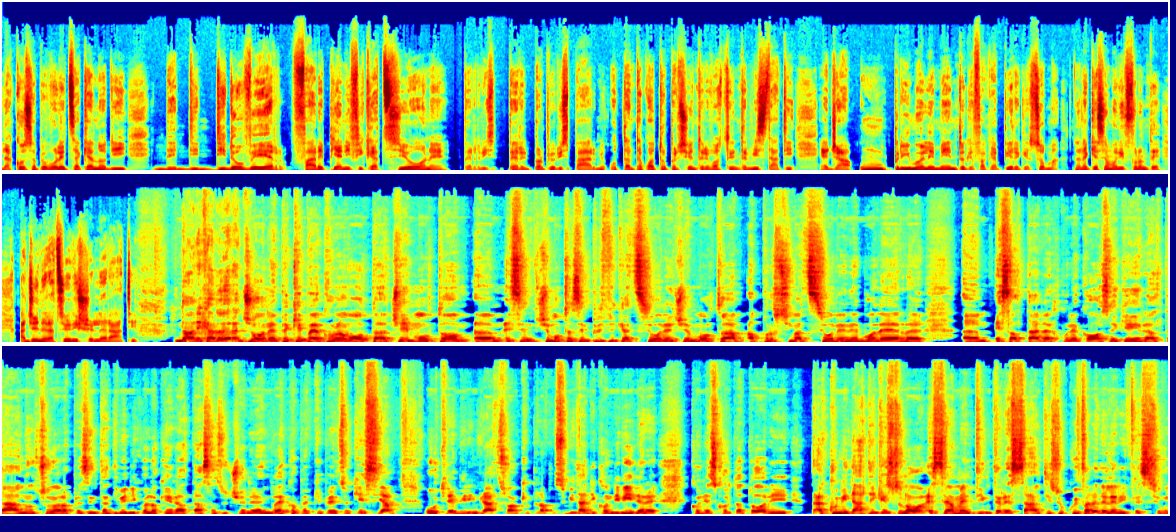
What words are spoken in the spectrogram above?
consapevolezza che hanno di, di, di, dover fare pianificazione per, per, il proprio risparmio, 84% dei vostri intervistati, è già un primo elemento che fa capire che insomma non è che siamo di fronte a generazioni di scellerati. No, Riccardo, hai ragione, perché poi ancora una volta c'è, molto, um, c'è molta semplificazione, c'è molta approssimazione nel voler um, esaltare alcune cose che in realtà non sono rappresentative di quello che in realtà sta succedendo. Ecco perché penso che sia utile, vi ringrazio anche per la possibilità di condividere con gli ascoltatori alcuni dati che sono estremamente interessanti, su cui fare delle riflessioni.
